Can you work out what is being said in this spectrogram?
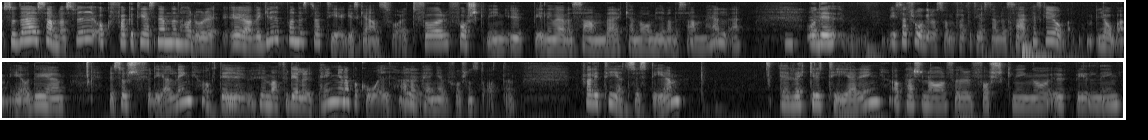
så där samlas vi och fakultetsnämnden har då det övergripande strategiska ansvaret för forskning, utbildning och även samverkan med omgivande samhälle. Och det, vissa frågor då som fakultetsnämnden särskilt ska jobba, jobba med och det är resursfördelning och det är ju hur man fördelar ut pengarna på KI, alla Mm. pengar vi får från staten. Kvalitetssystem, eh, rekrytering av personal för forskning och utbildning,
